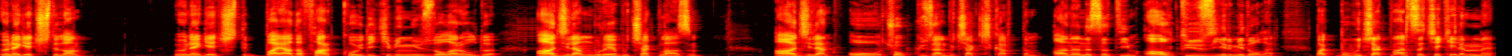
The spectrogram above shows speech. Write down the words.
Öne geçti lan. Öne geçti. Bayağı da fark koydu. 2100 dolar oldu. Acilen buraya bıçak lazım. Acilen o çok güzel bıçak çıkarttım. Ananı satayım. 620 dolar. Bak bu bıçak varsa çekelim mi?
